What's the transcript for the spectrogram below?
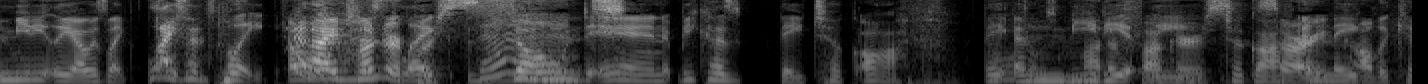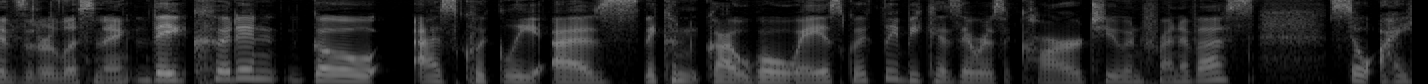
immediately I was like license plate, Oh, and I just like 100%. zoned in because they took off. They Oh, immediately took off, Sorry, and they all the kids that are listening. they couldn't go as quickly as they couldn't go, go away as quickly because there was a car or two in front of us. So I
